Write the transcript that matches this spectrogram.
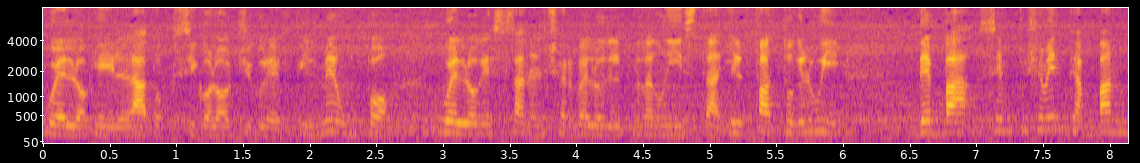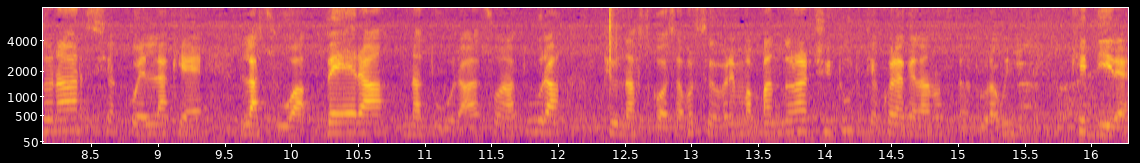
quello che è il lato psicologico del film, è un po' quello che sta nel cervello del protagonista, il fatto che lui debba semplicemente abbandonarsi a quella che è la sua vera natura, la sua natura più nascosta. Forse dovremmo abbandonarci tutti a quella che è la nostra natura. Quindi, che dire,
